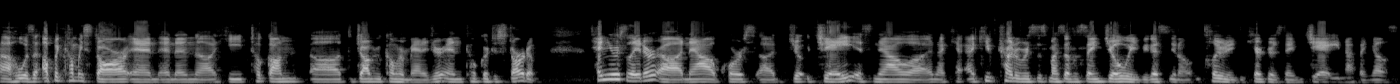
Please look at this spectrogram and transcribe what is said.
uh, who was an up and coming star, and and then uh, he took on the job to become her manager and took her to stardom. Ten years later, now of course, jo- Jay is now, and I, ca- I keep trying to resist myself from saying Joey because you know clearly the character is named Jay, nothing else.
